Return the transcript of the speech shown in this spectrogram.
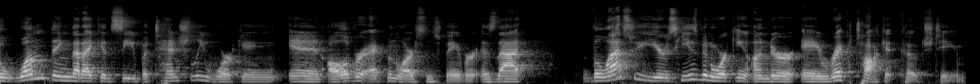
The one thing that I could see potentially working in Oliver Ekman Larsson's favor is that the last few years he's been working under a Rick Tocchet coach team,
